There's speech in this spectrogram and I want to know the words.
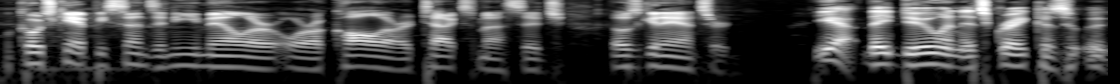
when Coach Kampe sends an email or, or a call or a text message, those get answered. Yeah, they do, and it's great because uh,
